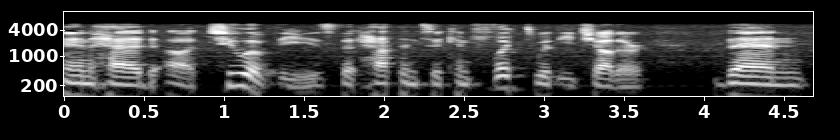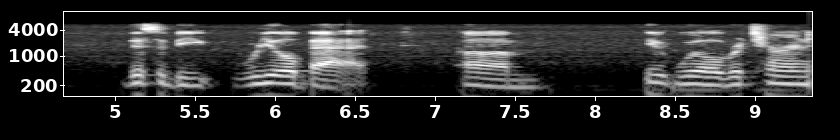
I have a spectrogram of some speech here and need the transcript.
and had uh, two of these that happen to conflict with each other, then this would be real bad. Um, it will return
